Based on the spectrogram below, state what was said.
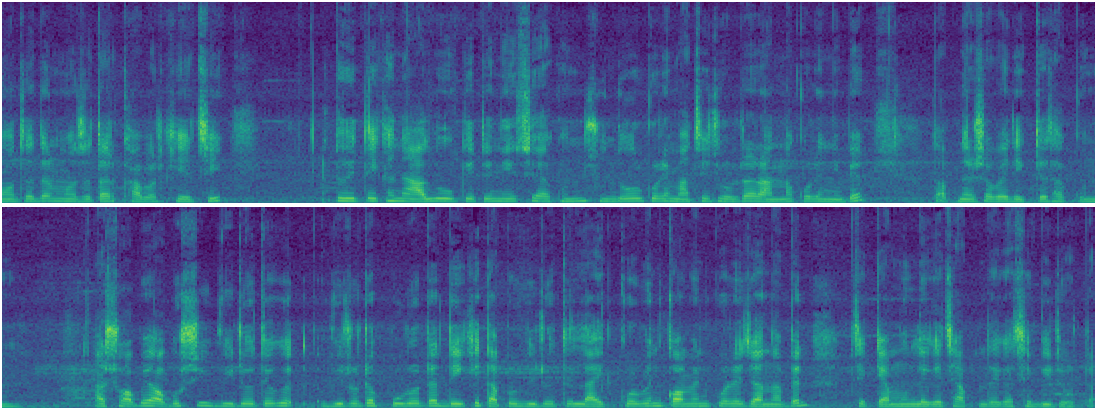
মজাদার মজাদার খাবার খেয়েছি। তো এতে এখানে আলু কেটে নিয়েছে, এখন সুন্দর করে মাছের ঝোলটা রান্না করে নেবে। তো আপনারা সবাই দেখতে থাকুন। আর সবাই অবশ্যই ভিডিওতে, ভিডিওটা পুরোটা দেখে তারপর ভিডিওতে লাইক করবেন, কমেন্ট করে জানাবেন যে কেমন লেগেছে আপনাদের কাছে ভিডিওটা।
